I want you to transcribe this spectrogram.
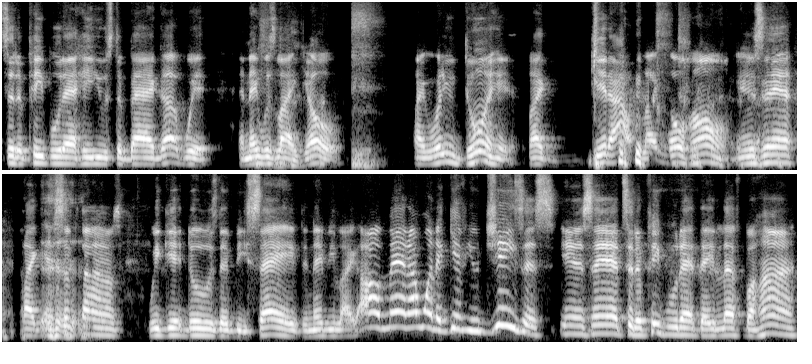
to the people that he used to bag up with, and they was like, "Yo, like what are you doing here? Like get out, like go home." You know what I'm saying? Like, and sometimes we get dudes that be saved and they be like, oh man, I want to give you Jesus, you know what I'm saying, to the people that they left behind.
